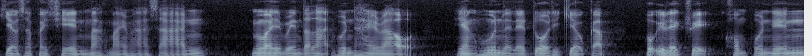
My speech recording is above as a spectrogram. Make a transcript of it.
เกี่ยวซัพพลายเชนมากมายมหาศาล ไม่ว่าจะเป็นตลาดหุ้นไทยเรา อย่างหุ้นหลาย ๆ ตัวที่เกี่ยวกับพวกอิเล็กทริกคอมโพเนนต์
